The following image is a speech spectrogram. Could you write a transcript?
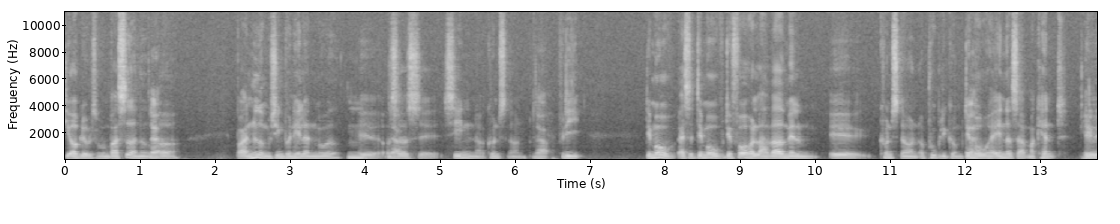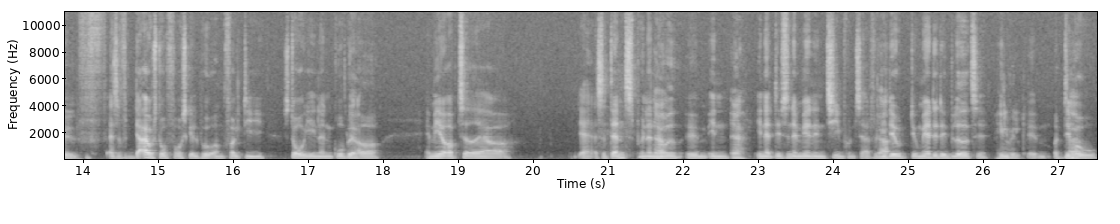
de oplevelser, hvor man bare sidder ned Ja. og bare nyder musikken på en helt anden måde. Mm, Øh, og så ja. også øh, scenen og kunstneren. Ja, Fordi det må, altså det må, det forhold, der har været mellem øh, kunstneren og publikum, det Ja. må have ændret sig markant. Helt Øh, altså, for der er jo stor forskel på, om folk de står i en eller anden gruppe Ja. og er mere optaget af at ja, altså danse på en eller anden Ja. måde, øhm, end, ja, end at det sådan er mere en intim koncert, fordi Ja. det, er jo, det er jo mere det, det er blevet til. helt vildt. Øhm, og det, ja. må,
